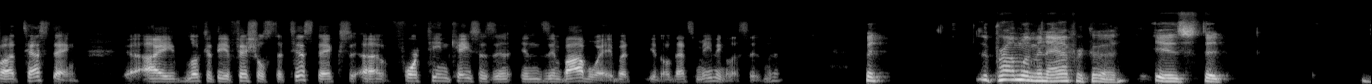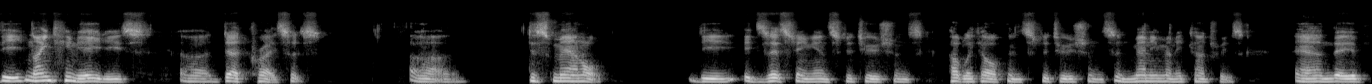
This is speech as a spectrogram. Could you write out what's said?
uh, testing. I looked at the official statistics, uh, 14 cases in, in Zimbabwe, but you know that's meaningless, isn't it? But the problem in Africa is that the 1980s uh, debt crisis uh, dismantled the existing institutions, public health institutions in many, many countries. And they've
